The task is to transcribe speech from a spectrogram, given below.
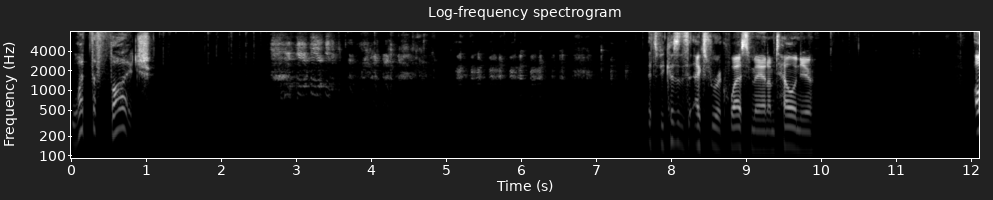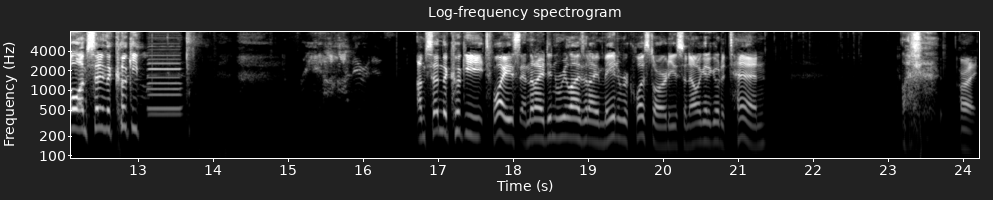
What the fudge? It's because of this extra request, man. I'm telling you. Oh, I'm sending the cookie... I'm sending the cookie twice, and then I didn't realize that I made a request already, so now I gotta go to 10. Alright,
